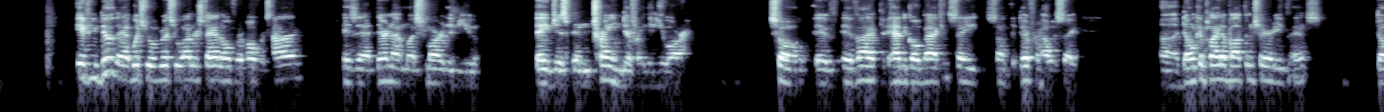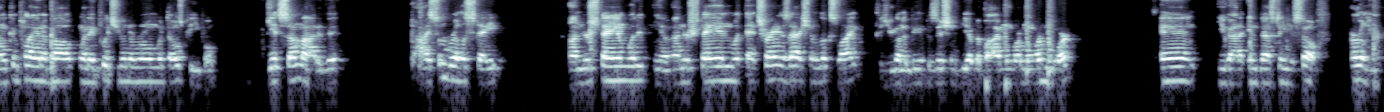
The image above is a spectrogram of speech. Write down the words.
If you do that, what you what you understand over over time is that they're not much smarter than you. They've just been trained different than you are. So if if I had to go back and say something different, I would say, uh, don't complain about them charity events. Don't complain about when they put you in the room with those people. Get some out of it. Buy some real estate. Understand what it, you know, understand what that transaction looks like because you're going to be in a position to be able to buy more and more and more. And you got to invest in yourself earlier.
